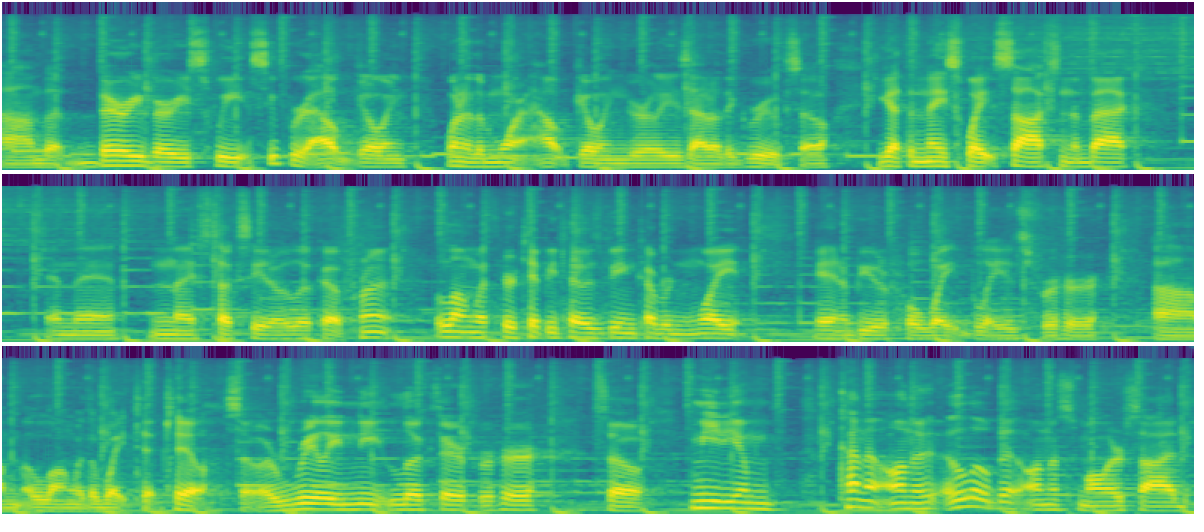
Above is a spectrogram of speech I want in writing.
um, but very, very sweet, super outgoing, one of the more outgoing girlies out of the group. So you got the nice white socks in the back and then nice tuxedo look up front, along with her tippy toes being covered in white and a beautiful white blaze for her um, along with a white tip tail. So a really neat look there for her. So medium, kind of on the, a little bit on the smaller side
